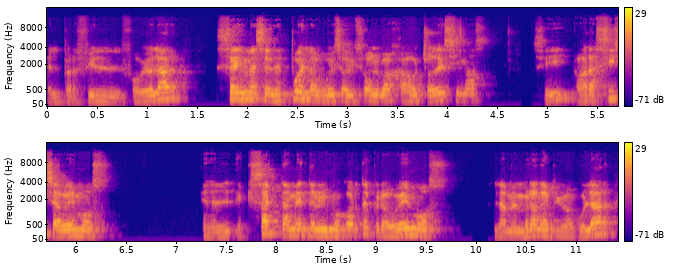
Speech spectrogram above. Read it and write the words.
el perfil foviolar. Seis meses después la agudeza visual baja a 8 décimas, ¿sí? ahora sí ya vemos exactamente el mismo corte, pero vemos la membrana epimacular,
